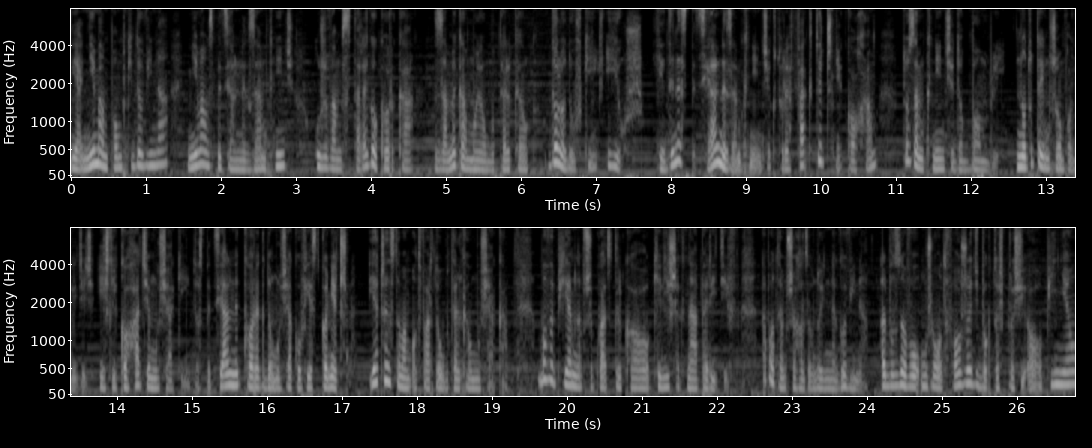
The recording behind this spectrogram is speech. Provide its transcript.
Ja nie mam pompki do wina, nie mam specjalnych zamknięć, używam starego korka, zamykam moją butelkę do lodówki i już. Jedyne specjalne zamknięcie, które faktycznie kocham, to zamknięcie do bombli. No tutaj muszę powiedzieć, jeśli kochacie musiaki, to specjalny korek do musiaków jest konieczny. Ja często mam otwartą butelkę musiaka, bo wypijam na przykład tylko kieliszek na aperitif, a potem przechodzę do innego wina. Albo znowu muszę otworzyć, bo ktoś prosi o opinię,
